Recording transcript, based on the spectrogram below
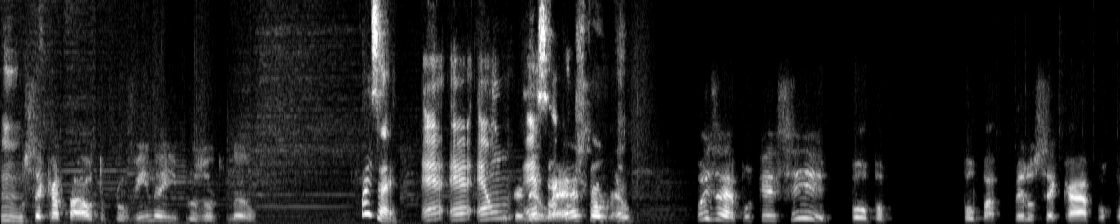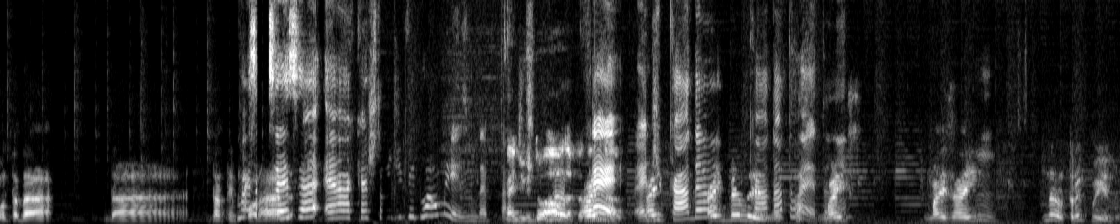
Hum, O CK tá alto pro Vina e pros outros não? Pois é. É, é, é um. Entendeu? Essa é Essa é o- né? Pois é, porque se poupa, poupa pelo CK por conta da, da, da Mas temporada, às vezes é, é a questão individual mesmo, deputado. É individual, Não, da pessoa. É, é de cada, aí cada atleta, mas, mas aí, né? Hum. não, tranquilo.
